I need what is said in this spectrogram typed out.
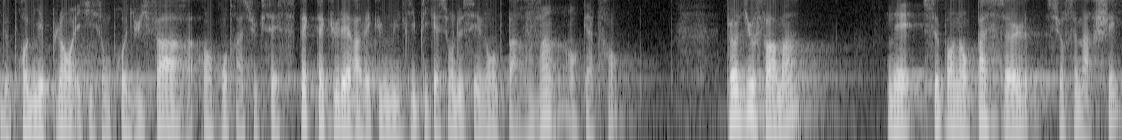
de premier plan et si son produit phare rencontre un succès spectaculaire avec une multiplication de ses ventes par 20 en 4 ans, Purdue Pharma n'est cependant pas seul sur ce marché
